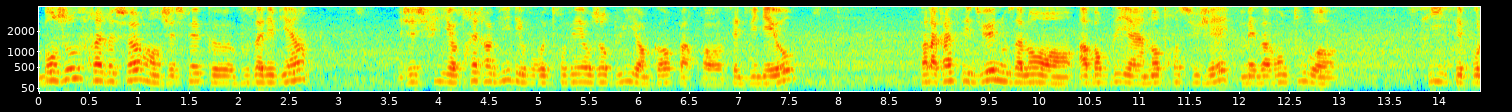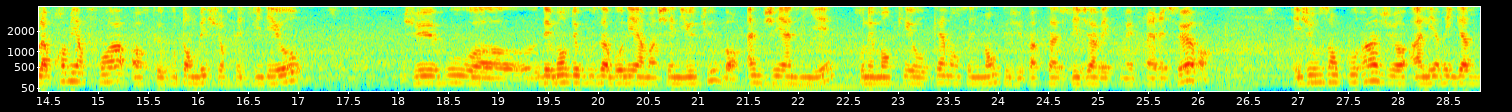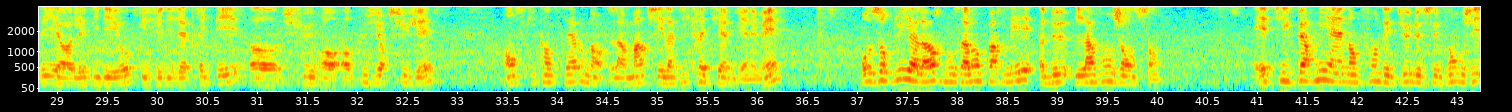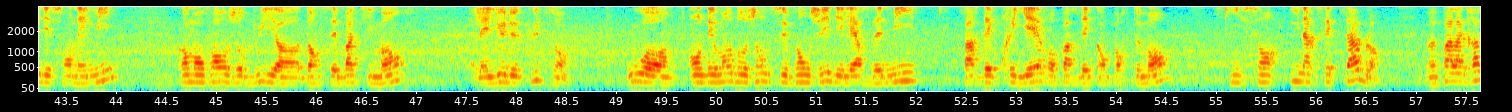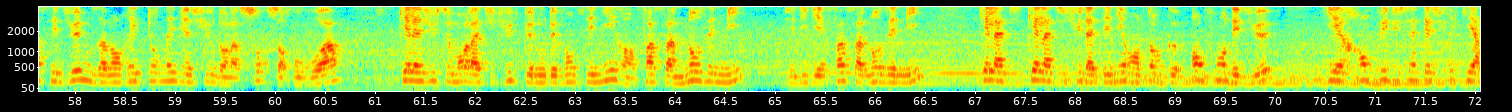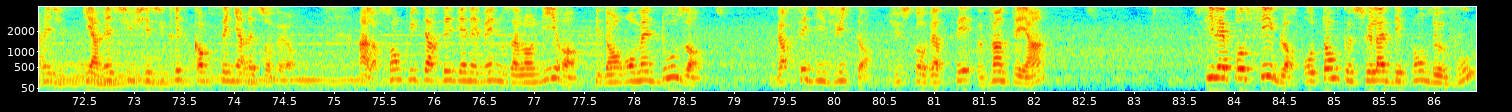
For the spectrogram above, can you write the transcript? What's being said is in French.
Bonjour frères et sœurs, j'espère que vous allez bien. Je suis euh, très ravi de vous retrouver aujourd'hui encore par euh, cette vidéo. Par la grâce de Dieu, nous allons euh, aborder un autre sujet, mais avant tout, si c'est pour la première fois que vous tombez sur cette vidéo, je vous demande de vous abonner à ma chaîne YouTube MG Indigné pour ne manquer aucun enseignement que je partage déjà avec mes frères et sœurs. Et je vous encourage à aller regarder euh, les vidéos que j'ai déjà traitées euh, sur euh, plusieurs sujets en ce qui concerne la marche et la vie chrétienne, bien aimés. Aujourd'hui alors, nous allons parler de la vengeance. Est-il permis à un enfant de Dieu de se venger de son ennemi Comme on voit aujourd'hui dans ces bâtiments, les lieux de culte, où on demande aux gens de se venger de leurs ennemis par des prières, par des comportements qui sont inacceptables? Par la grâce de Dieu, nous allons retourner bien sûr dans la source pour voir quelle est justement l'attitude que nous devons tenir face à nos ennemis? Je dis bien face à nos ennemis. Quelle, attitude à tenir en tant qu'enfant de Dieu qui est rempli du Saint-Esprit, qui a, qui a reçu Jésus-Christ comme Seigneur et Sauveur? Alors, sans plus tarder, bien-aimés, nous allons lire dans Romains 12, verset 18 jusqu'au verset 21. S'il est possible, autant que cela dépend de vous,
